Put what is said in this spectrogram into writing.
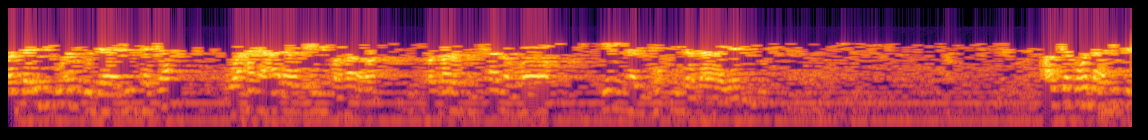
فكرهت أن أجاريك وأنا على غير طهارة. فقال سبحان الله إن المؤمن لا ينجو an karɓo wannan hadisi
